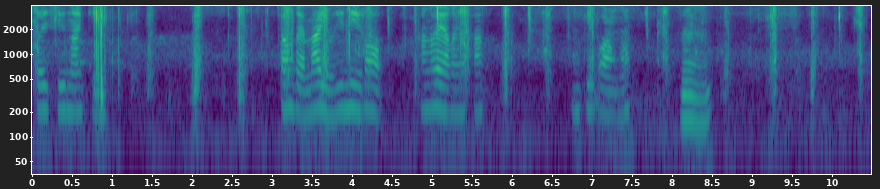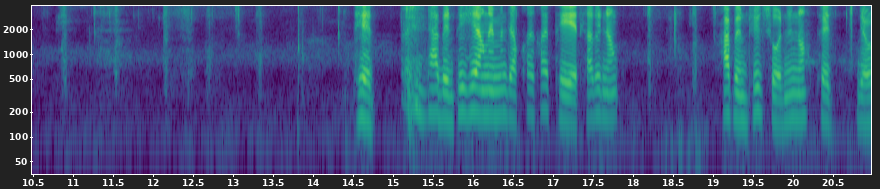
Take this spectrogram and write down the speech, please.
เคยซื้อมากิน ตั้งแต่มาอยู่ที่นี่ก็ครั้งแรกเลยนะคะน้ำพริกอ่องเนาะอืมเผ็ด ถ้าเป็นพริกแห้งเนี่ยมันจะค่อยๆเผ็ดครับพี่น้อง ถ้าเป็นพริกสดนี่เนาะเผ็ด เดี๋ยว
